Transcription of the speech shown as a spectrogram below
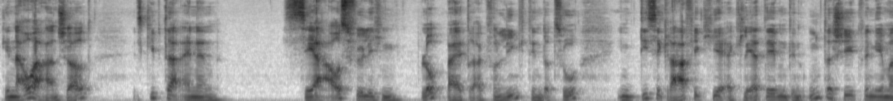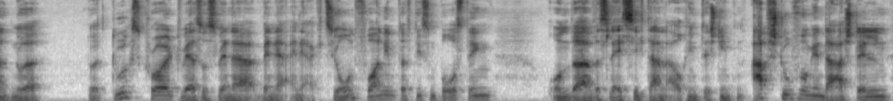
genauer anschaut, es gibt da einen sehr ausführlichen Blogbeitrag von LinkedIn dazu. In diese Grafik hier erklärt eben den Unterschied, wenn jemand nur, nur durchscrollt versus wenn er, wenn er eine Aktion vornimmt auf diesem Posting. Und äh, das lässt sich dann auch in bestimmten Abstufungen darstellen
